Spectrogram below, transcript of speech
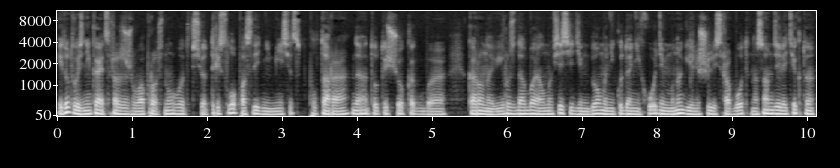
И тут возникает сразу же вопрос, ну вот все, трясло последний месяц, полтора, да, тут еще как бы коронавирус добавил. Мы все сидим дома, никуда не ходим, многие лишились работы. На самом деле те, кто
